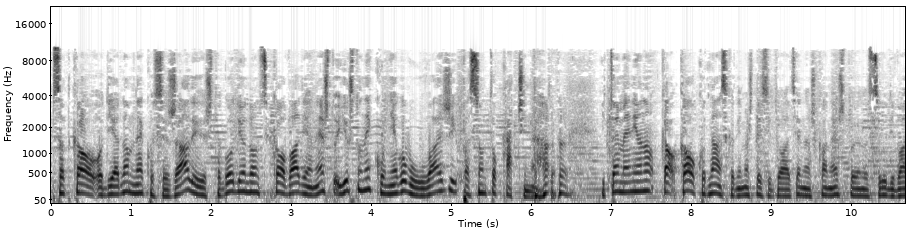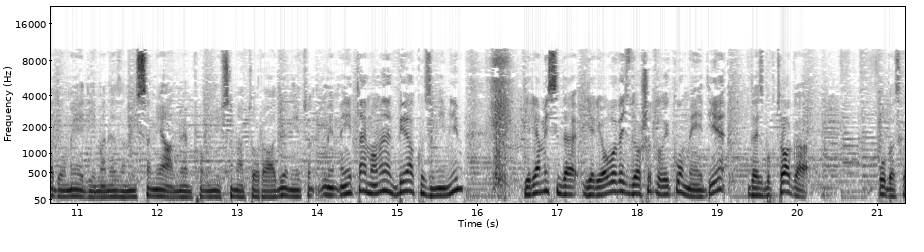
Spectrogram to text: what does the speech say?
sad kao odjednom neko se žali ili šta god i onda on se kao vadi na nešto i još to neko njegovo uvaži pa se on to kači na to I to je meni ono, kao, kao kod nas kad imaš te situacije, znaš, kao nešto onda se ljudi vade u medijima, ne znam, nisam ja, ne znam, nisam ja to radio, nije to, me- meni je taj moment bio jako zanimljiv, jer ja mislim da, jer je ovo već došlo toliko u medije, da je zbog toga futbolska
